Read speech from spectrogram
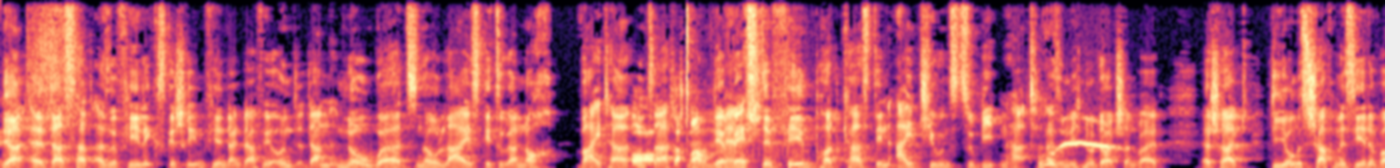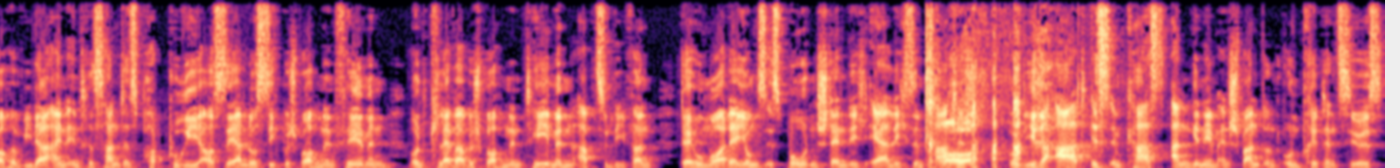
Ja, äh, das hat also Felix geschrieben. Vielen Dank dafür. Und dann No Words, No Lies geht sogar noch weiter Oh, und sagt, sag mal. Der Mensch. beste Filmpodcast, den iTunes zu bieten hat. Also nicht nur deutschlandweit. Er schreibt, die Jungs schaffen es jede Woche wieder ein interessantes Potpourri aus sehr lustig besprochenen Filmen und clever besprochenen Themen abzuliefern. Der Humor der Jungs ist bodenständig, ehrlich, sympathisch und ihre Art ist im Cast angenehm entspannt und unprätentiös.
